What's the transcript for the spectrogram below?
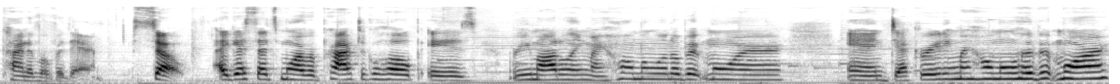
kind of over there. So, I guess that's more of a practical hope is remodeling my home a little bit more and decorating my home a little bit more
